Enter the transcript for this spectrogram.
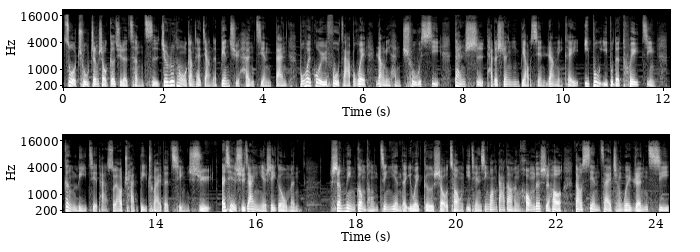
做出整首歌曲的层次。就如同我刚才讲的，编曲很简单，不会过于复杂，不会让你很出戏，但是它的声音表现让你可以一步一步的推进，更理解它所要传递出来的情情绪。而且徐佳莹也是一个我们生命共同经验的一位歌手，从以前星光大道很红的时候，到现在成为人妻，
